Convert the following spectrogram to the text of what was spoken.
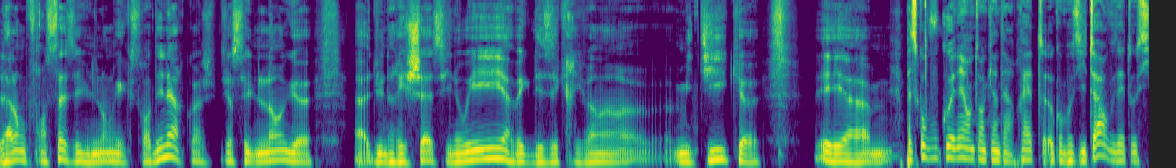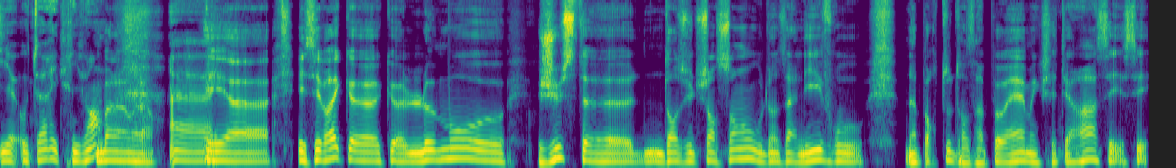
la langue française est une langue extraordinaire. C'est une langue d'une richesse inouïe, avec des écrivains mythiques. Euh, et euh, Parce qu'on vous connaît en tant qu'interprète, euh, compositeur, vous êtes aussi auteur, écrivain. voilà, voilà. Euh, Et, euh, et c'est vrai que, que le mot juste dans une chanson ou dans un livre ou n'importe où dans un poème, etc., c'est-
